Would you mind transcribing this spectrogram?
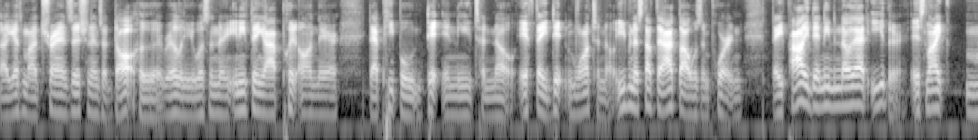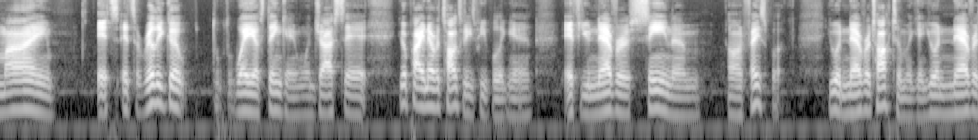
I guess my transition into adulthood. Really, it wasn't anything I put on there that people didn't need to know if they didn't want to know. Even the stuff that I thought was important, they probably didn't need to know that either. It's like my, it's it's a really good way of thinking when Josh said you'll probably never talk to these people again if you never seen them on Facebook. You would never talk to them again. You would never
